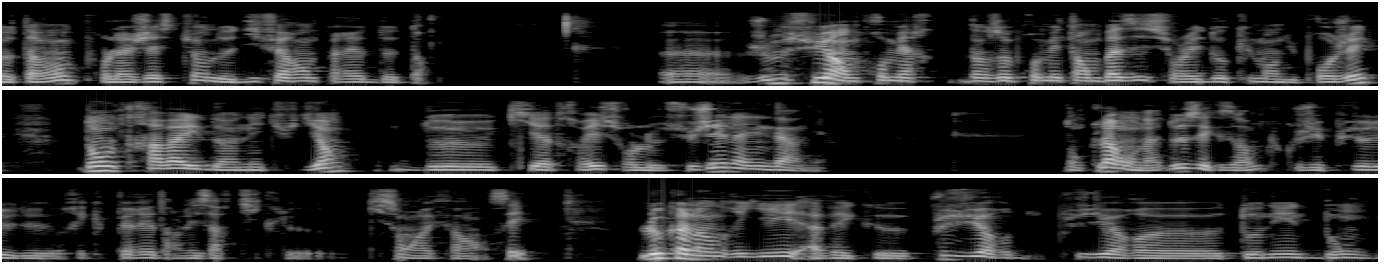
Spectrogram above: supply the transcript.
notamment pour la gestion de différentes périodes de temps. Euh, je me suis dans un premier temps basé sur les documents du projet, dont le travail d'un étudiant qui a travaillé sur le sujet l'année dernière. Donc là, on a deux exemples que j'ai pu récupérer dans les articles qui sont référencés. Le calendrier avec euh, plusieurs, euh, données dont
